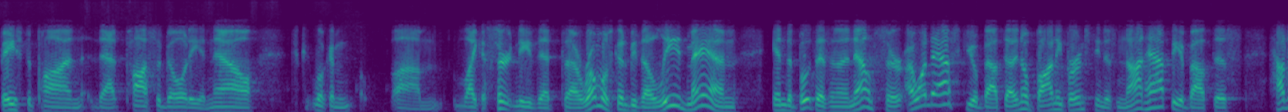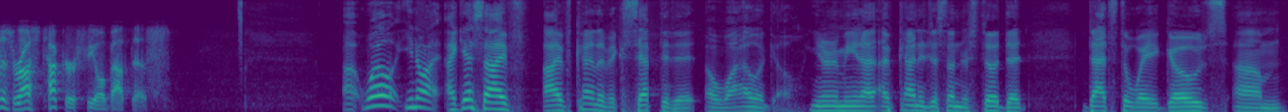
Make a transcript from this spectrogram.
based upon that possibility. And now it's looking um, like a certainty that uh, Romo's going to be the lead man in the booth as an announcer. I wanted to ask you about that. I know Bonnie Bernstein is not happy about this. How does Ross Tucker feel about this? Uh, well, you know, I, I, guess I've I've kind of accepted it a while ago. You know what I mean? I, have kind of just understood that that's the way it goes. Um,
